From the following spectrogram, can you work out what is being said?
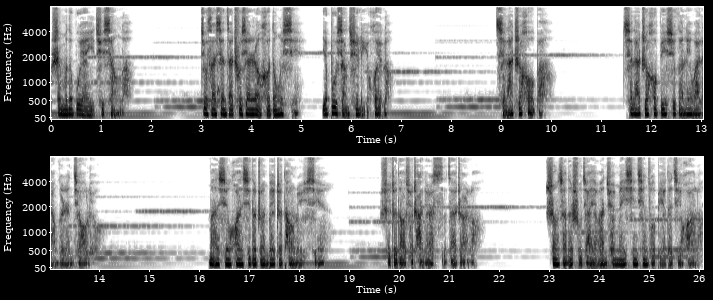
什么都不愿意去想了。就算现在出现任何东西，也不想去理会了。起来之后吧，起来之后必须跟另外两个人交流，满心欢喜的准备这趟旅行。谁知道却差点死在这儿了。剩下的暑假也完全没心情做别的计划了。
